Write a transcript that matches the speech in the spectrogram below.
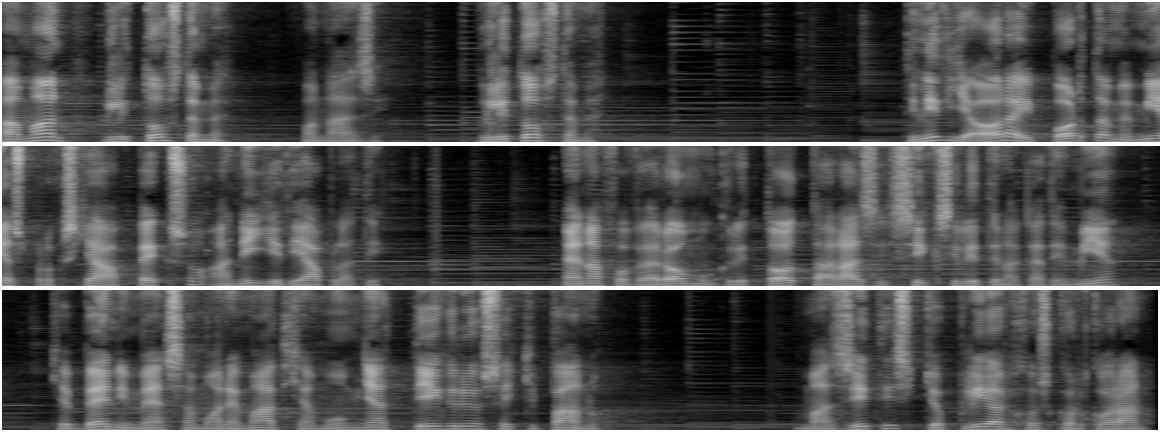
Αμάν, γλιτώστε με, φωνάζει. Γλιτώστε με. Την ίδια ώρα η πόρτα με μία σπροξιά απ' έξω ανοίγει διάπλατη. Ένα φοβερό μου γκριτό ταράζει σύξυλη την Ακαδημία και μπαίνει μέσα μωρεμάτια μου μια τίγριος εκεί πάνω. Μαζί της και ο πλοίαρχος Κορκοράν.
